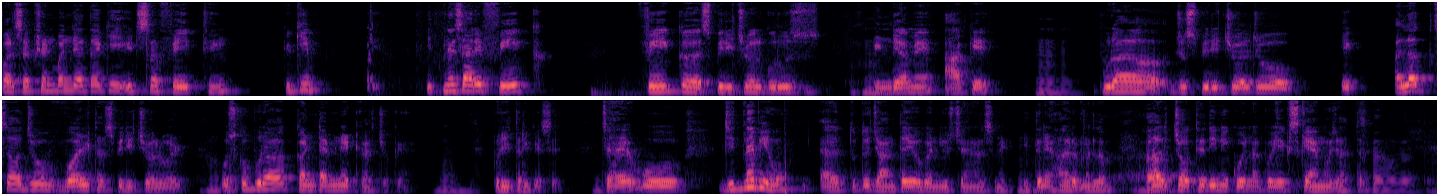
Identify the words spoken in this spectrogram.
परसेप्शन बन जाता है कि इट्स अ फेक थिंग क्योंकि इतने सारे fake fake spiritual gurus India में आके। पूरा जो स्पिरिचुअल जो एक अलग सा जो वर्ल्ड था स्पिरिचुअल वर्ल्ड उसको पूरा कंटेमिनेट कर चुके हैं पूरी तरीके से चाहे वो जितने भी हो तू तो जानता ही होगा न्यूज़ चैनल्स में इतने हर मतलब हाँ। हर चौथे दिन ही कोई ना कोई एक स्कैम हो जाता है। हो जाता है।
